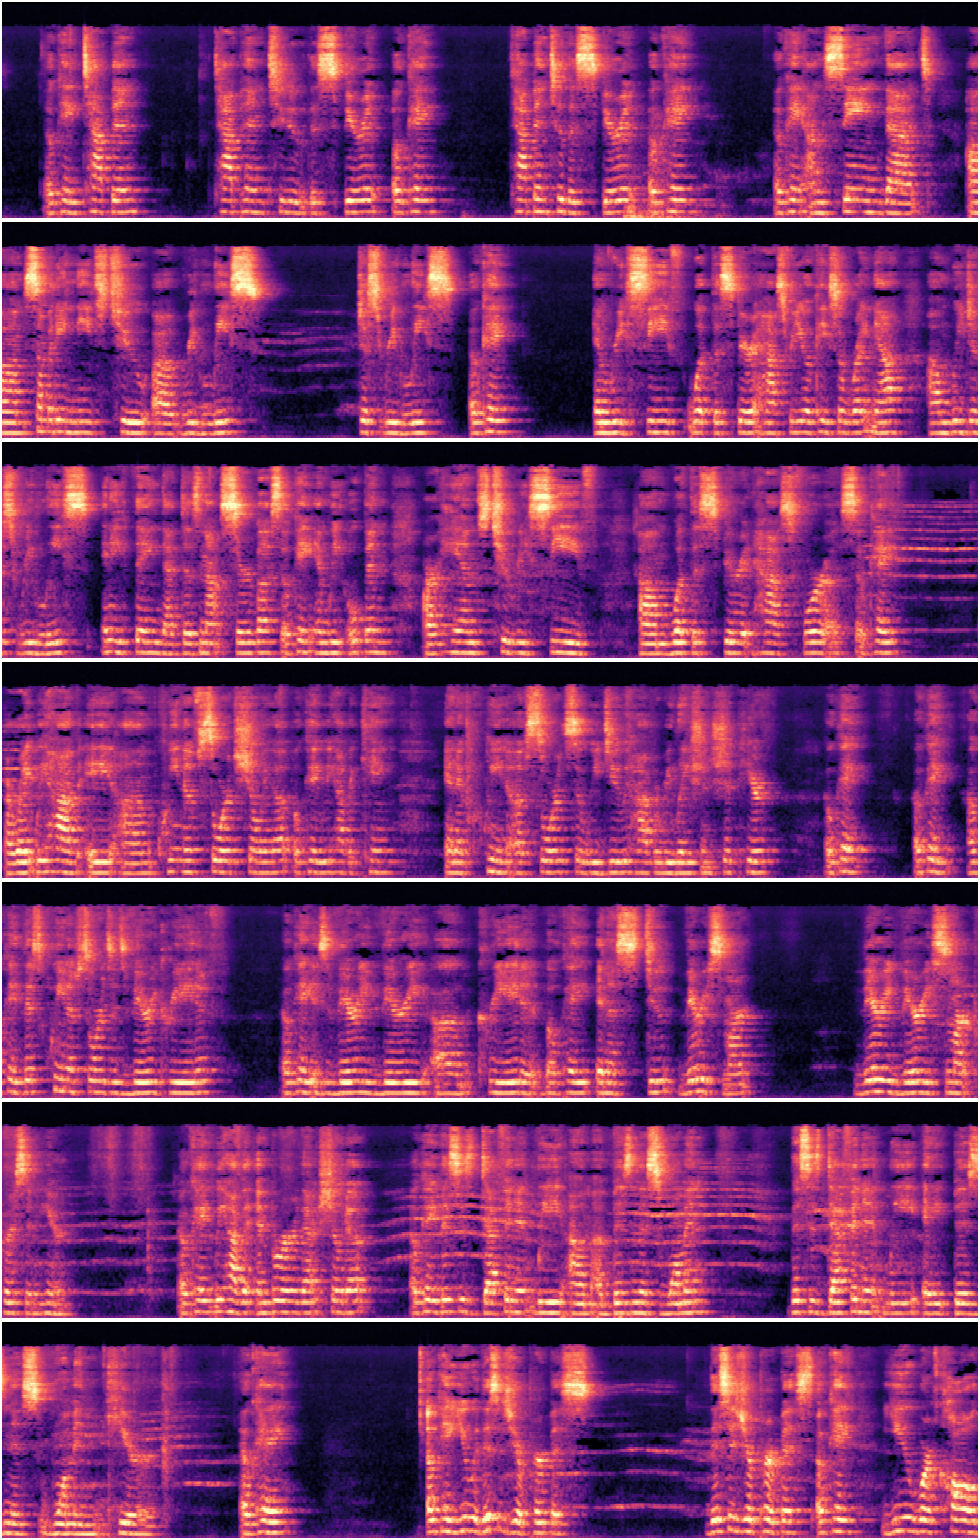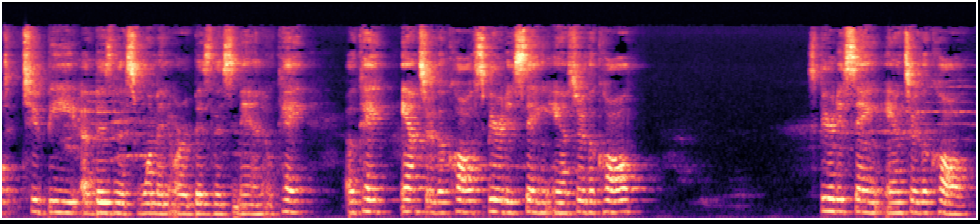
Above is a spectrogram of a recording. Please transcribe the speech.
Okay, tap in. Tap into the spirit. Okay, tap into the spirit. Okay, okay, I'm seeing that um, somebody needs to uh, release, just release. Okay, and receive what the Spirit has for you. Okay, so right now, um, we just release anything that does not serve us, okay, and we open our hands to receive um, what the Spirit has for us, okay. All right, we have a um, Queen of Swords showing up, okay, we have a King and a Queen of Swords, so we do have a relationship here, okay. Okay, okay, this Queen of Swords is very creative okay, is very, very um, creative, okay, and astute, very smart, very, very smart person here. Okay, we have an emperor that showed up. Okay, this is definitely um, a businesswoman. This is definitely a businesswoman here. Okay. Okay, you. This is your purpose. This is your purpose. Okay, you were called to be a businesswoman or a businessman, okay? Okay, answer the call. Spirit is saying, answer the call. Spirit is saying, answer the call.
